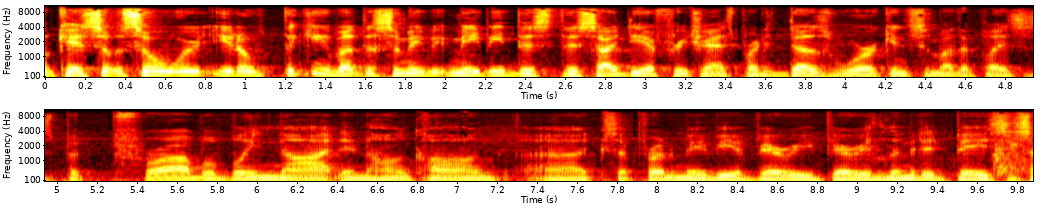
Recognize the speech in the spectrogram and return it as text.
okay, so so we're you know thinking about this. So maybe maybe this this idea of free transport it does work in some other places, but probably not in Hong Kong, uh, except for on maybe a very very limited basis.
